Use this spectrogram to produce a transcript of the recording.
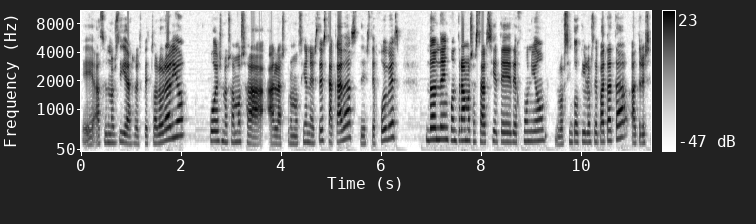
eh, hace unos días respecto al horario, pues nos vamos a las promociones destacadas de este jueves donde encontramos hasta el 7 de junio los 5 kilos de patata a 3,29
